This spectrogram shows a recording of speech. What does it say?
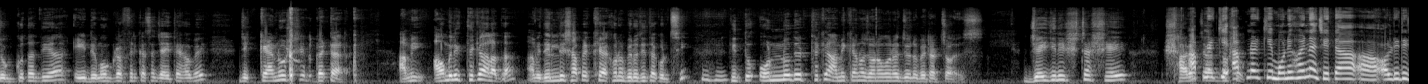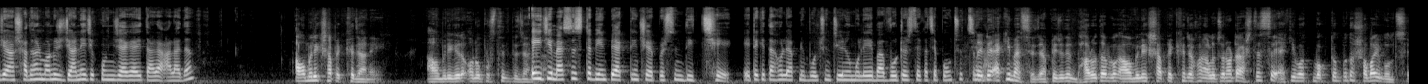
যোগ্যতা দিয়া এই ডেমোগ্রাফির কাছে যাইতে হবে যে কেন সে বেটার আমি আওয়ামী লীগ থেকে আলাদা আমি দিল্লি সাপেক্ষে এখনও বিরোধিতা করছি কিন্তু অন্যদের থেকে আমি কেন জনগণের জন্য বেটার চয়েস যেই জিনিসটা সে আপনার কি আপনার কি মনে হয় না যেটা অলরেডি সাধারণ মানুষ জানে যে কোন জায়গায় তারা আলাদা? আওয়ামী লীগ সাপেক্ষে জানে। আওয়ামী লীগের অনুপস্থিতিতে জানে এই যে মেসেজটা বিএনপি অ্যাক্টিং চেয়ারপারসন দিচ্ছে এটা কি তাহলে আপনি বলছেন তৃণমূলে বা ভোটার্সদের কাছে পৌঁছচ্ছে না? এটা একই মেসেজ আপনি যদি ভারত এবং আওয়ামী লীগ সাপেক্ষে যখন আলোচনাটা আসতেছে একই বক্তব্য তো সবাই বলছে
